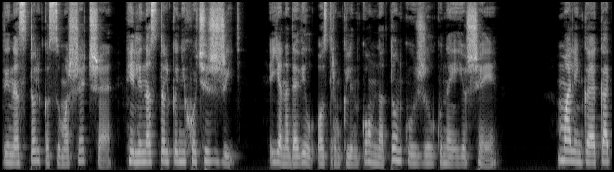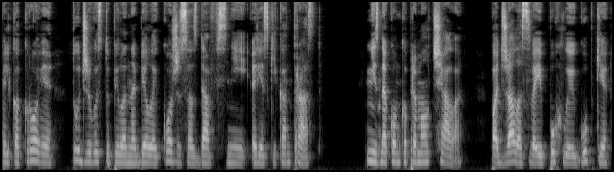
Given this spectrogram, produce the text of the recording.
«Ты настолько сумасшедшая или настолько не хочешь жить?» Я надавил острым клинком на тонкую жилку на ее шее. Маленькая капелька крови тут же выступила на белой коже, создав с ней резкий контраст. Незнакомка промолчала, поджала свои пухлые губки,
